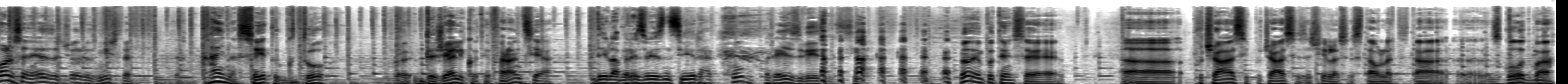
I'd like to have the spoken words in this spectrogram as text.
pol sem jaz začel razmišljati, kaj na svetu, kdo v državi kot je Francija. Dela brezvezen sir. Tako brezvezen sir. No, in potem se je uh, počasi, počasi začela sestavljati ta uh, zgodba,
